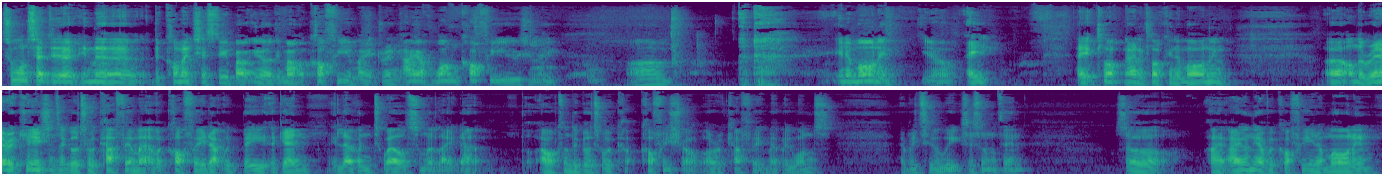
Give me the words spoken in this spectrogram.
someone said uh, in the the comments yesterday about you know the amount of coffee you might drink. I have one coffee usually, um, in the morning. You know, eight eight o'clock, nine o'clock in the morning. Uh, on the rare occasions I go to a cafe, I might have a coffee. That would be again 11, 12, something like that. I often to go to a co coffee shop or a cafe maybe once every two weeks or something. So I, I only have a coffee in the morning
